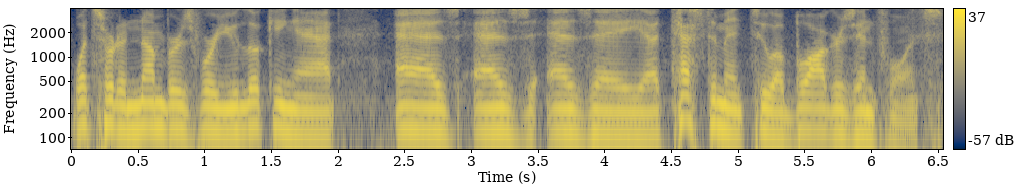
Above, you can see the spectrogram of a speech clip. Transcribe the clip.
what sort of numbers were you looking at as as as a uh, testament to a blogger's influence?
